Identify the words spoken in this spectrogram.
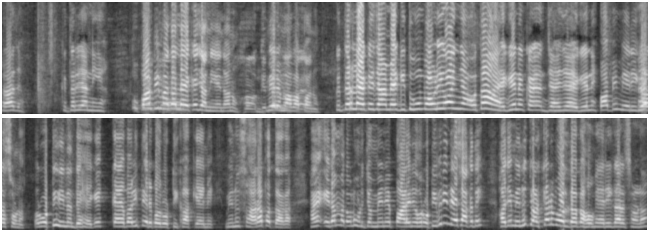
ਰਾਜ ਕਿੱਧਰ ਜਾਨੀ ਆ? ਉਹ ਪਾਪੀ ਮੈਂ ਤਾਂ ਲੈ ਕੇ ਜਾਨੀ ਇਹਨਾਂ ਨੂੰ ਮੇਰੇ ਮਾਪਿਆਂ ਨੂੰ। ਕਿੱਧਰ ਲੈ ਕੇ ਜਾਵੇਂਗੀ? ਤੂੰ ਬੌਲੀ ਹੋਈਆਂ ਉਹ ਤਾਂ ਹੈਗੇ ਨੇ ਜਿਹੇ ਜਿਹੇ ਹੈਗੇ ਨੇ। ਭਾਬੀ ਮੇਰੀ ਗੱਲ ਸੁਣ ਰੋਟੀ ਨਹੀਂ ਦਿੰਦੇ ਹੈਗੇ। ਕਈ ਵਾਰੀ ਤੇਰੇ ਕੋਲ ਰੋਟੀ ਖਾ ਕੇ ਆਏ ਨੇ ਮੈਨੂੰ ਸਾਰਾ ਪਤਾਗਾ ਹੈ ਇਹਦਾ ਮਤਲਬ ਹੁਣ ਜੰਮੇ ਨੇ ਪਾਲੇ ਨੇ ਉਹ ਰੋਟੀ ਵੀ ਨਹੀਂ ਦੇ ਸਕਦੇ। ਹਜੇ ਮੈਨੂੰ ਚੜ ਚੜ ਬੋਲਦਾਗਾ ਉਹ। ਮੇਰੀ ਗੱਲ ਸੁਣ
